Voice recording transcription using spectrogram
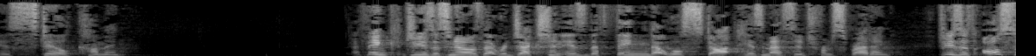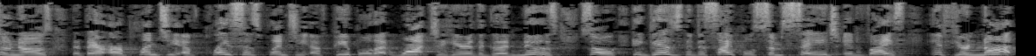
is still coming. I think Jesus knows that rejection is the thing that will stop his message from spreading. Jesus also knows that there are plenty of places, plenty of people that want to hear the good news. So he gives the disciples some sage advice. If you're not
